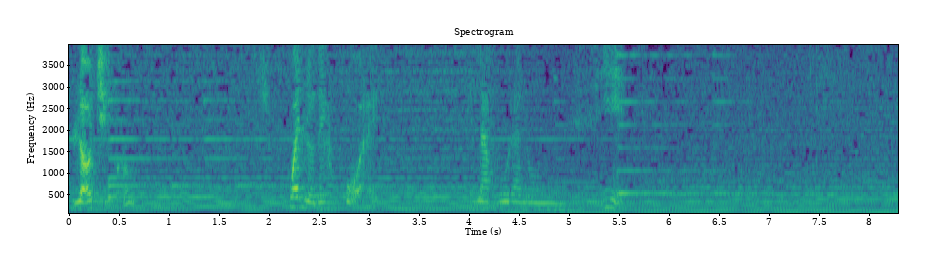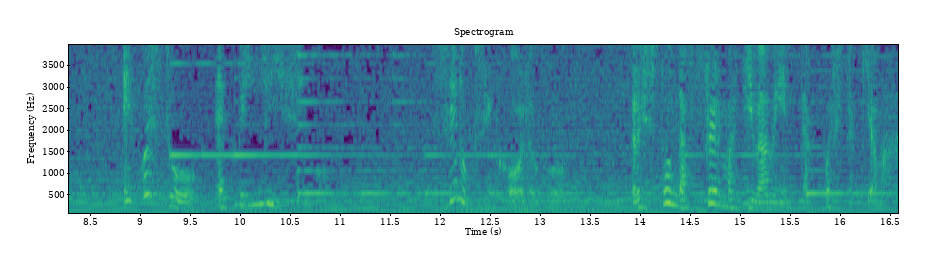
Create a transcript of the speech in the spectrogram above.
logico e quello del cuore lavorano insieme. E questo è bellissimo. Se lo psicologo risponde affermativamente a questa chiamata,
